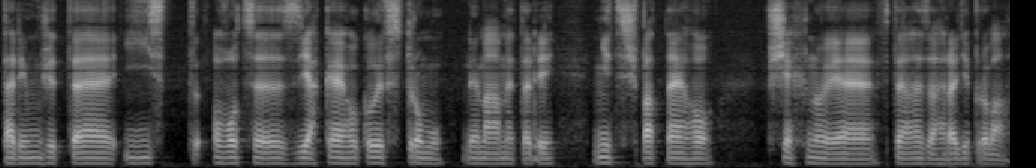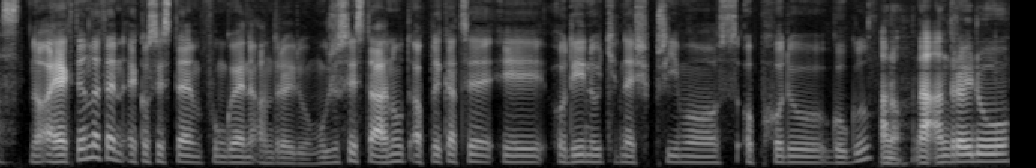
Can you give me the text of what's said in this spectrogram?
tady můžete jíst ovoce z jakéhokoliv stromu, nemáme tady nic špatného, všechno je v téhle zahradě pro vás. No a jak tenhle ten ekosystém funguje na Androidu? Můžu si stáhnout aplikaci i odjinuť než přímo z obchodu Google? Ano, na Androidu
